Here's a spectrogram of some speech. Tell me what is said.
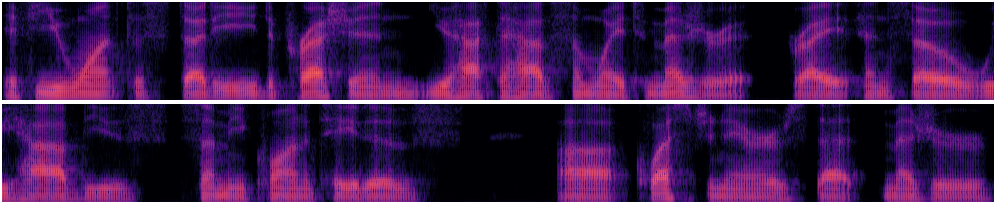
if you want to study depression, you have to have some way to measure it, right? And so we have these semi quantitative uh, questionnaires that measure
